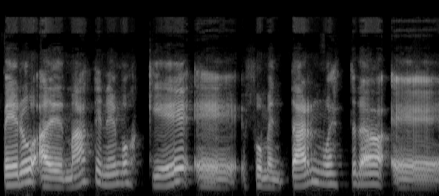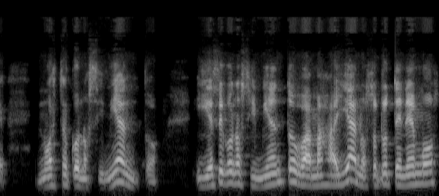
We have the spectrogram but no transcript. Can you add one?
pero además tenemos que fomentar nuestra, nuestro conocimiento. Y ese conocimiento va más allá. Nosotros tenemos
